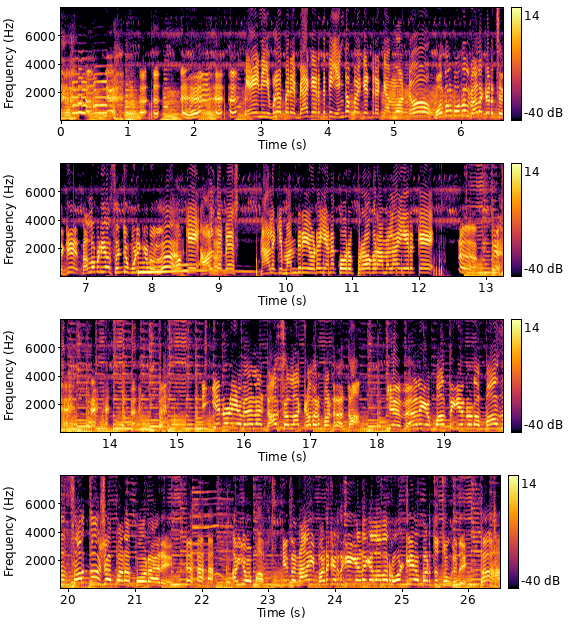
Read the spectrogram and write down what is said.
ஏய் நீ இவ்வளவு பெரிய பேக் எடுத்துட்டு எங்க போய்கிட்டு இருக்க மோட்டோ? முதல் முதல் வேலை கிடைச்சிருக்கு. நல்லபடியா செஞ்சு முடிக்கணும்ல? ஓகே ஆல் தி பெஸ்ட் நாளைக்கு மந்திரியோட எனக்கு ஒரு ப்ரோக்ராம் எல்லாம் இருக்கு. என்னுடைய வேலை டாக்ஸ் எல்லாம் கவர் பண்றதுதான். என் வேலையை பார்த்து என்னோட பாச சந்தோஷப்பட போறாரு. ஐயோ பாவம். இந்த நாய் படுக்கிறதுக்கு இடையில்லாம ரோட்லயே படுத்து தூங்குது. ஆஹா.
